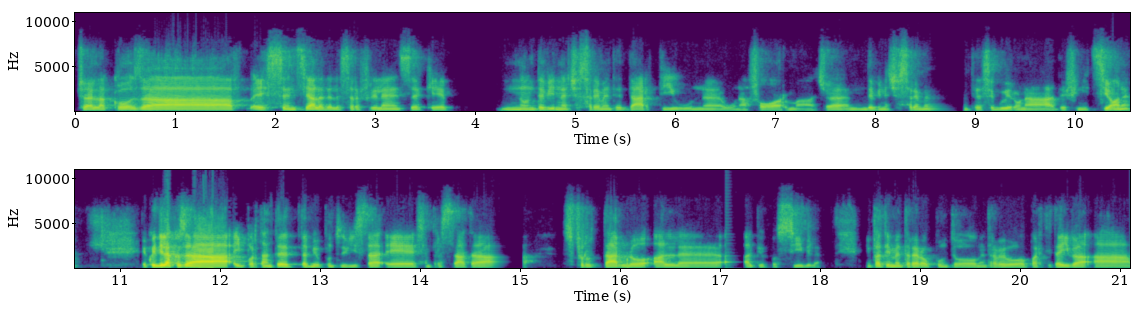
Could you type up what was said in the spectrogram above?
Cioè la cosa essenziale dell'essere freelance è che non devi necessariamente darti un, una forma, cioè non devi necessariamente seguire una definizione. E quindi la cosa importante dal mio punto di vista è sempre stata sfruttarlo al, al più possibile. Infatti mentre ero appunto, mentre avevo partita IVA a,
